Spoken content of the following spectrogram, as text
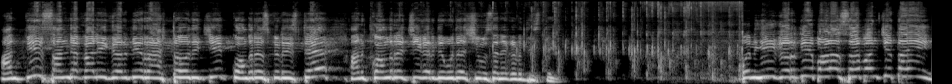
आणि ती संध्याकाळी गर्दी राष्ट्रवादीची काँग्रेसकडे दिसते आणि काँग्रेसची गर्दी उद्या शिवसेनेकडे दिसते. पण ही गर्दी बाळासाहेबांची ताई.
